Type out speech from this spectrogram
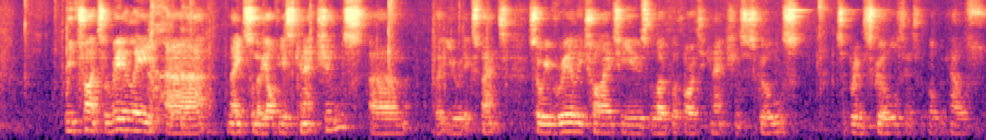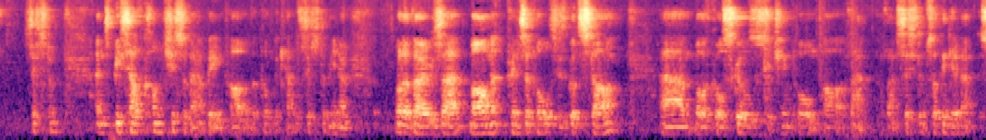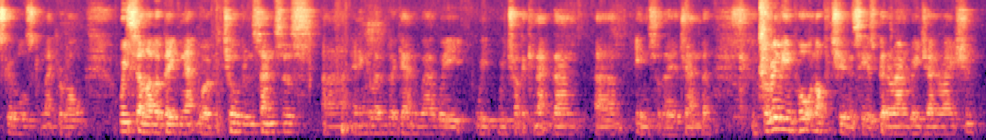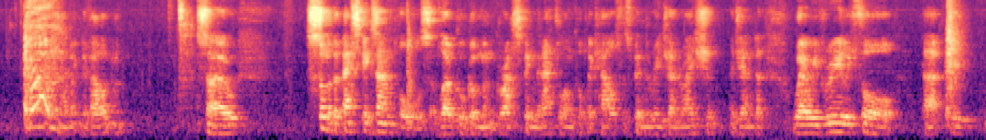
we've tried to really uh, make some of the obvious connections um, that you would expect. So we've really tried to use the local authority connections to schools to bring schools into the public health system and to be self-conscious about being part of the public health system. You know, one of those uh, Marmot principles is a good start. Um, well, of course, schools are such an important part of that, of that system, so thinking about schools can make a role. We still have a big network of children's centres uh, in England, again, where we, we, we try to connect them um, into the agenda. A really important opportunity has been around regeneration, economic development. So some of the best examples of local government grasping the nettle on public health has been the regeneration agenda, where we've really thought, uh,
